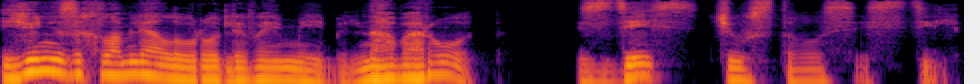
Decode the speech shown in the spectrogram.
ее не захламляла уродливая мебель. Наоборот, здесь чувствовался стиль.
